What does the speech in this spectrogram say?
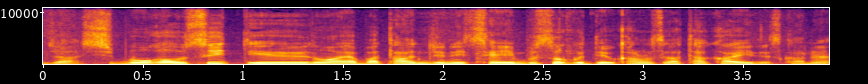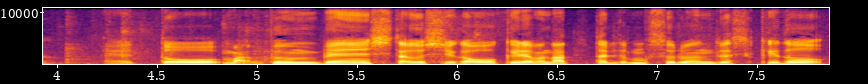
じゃあ脂肪が薄いっていうのはやっぱ単純に繊維不足っていう可能性が高いですかね。えっとまあ、分娩した牛が多ければなったりもするんですけど、はい。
